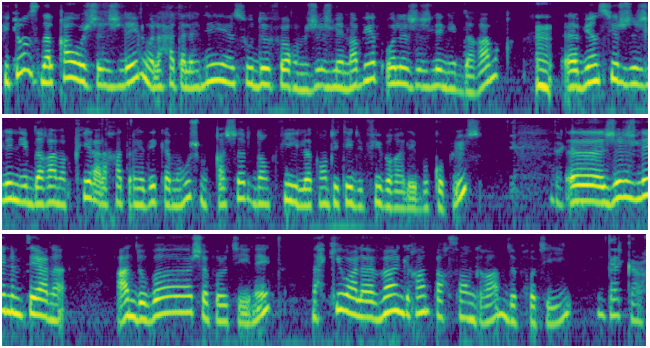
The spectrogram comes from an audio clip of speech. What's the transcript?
في تونس نلقاو الجلجلين ولا حتى لهنا sous deux formes جلجلين أبيض ولا جلجلين يبدأ غامق. آه، bien sûr جلجلين يبدأ غامق خير على خاطر هذاك ماهوش مقشر donc فيه la quantité de fibres elle est beaucoup plus آه، الجلجلين متاعنا عنده برشا بروتينات نحكيو على 20 غرام par 100 غرام de protéines d'accord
